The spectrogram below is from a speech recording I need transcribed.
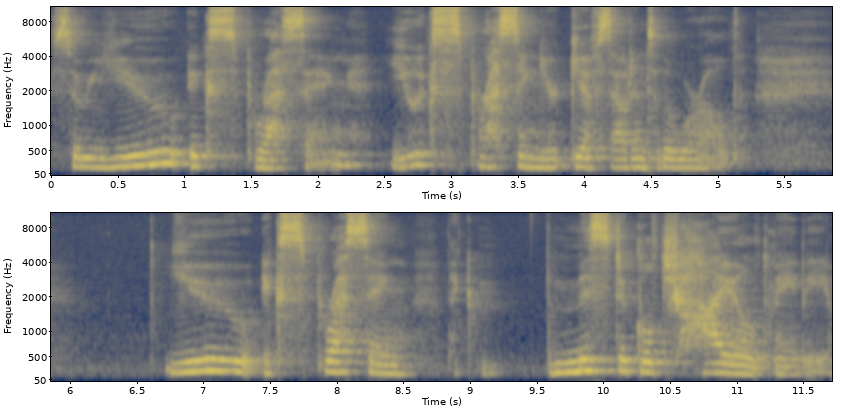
So, you expressing, you expressing your gifts out into the world, you expressing like the mystical child, maybe.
